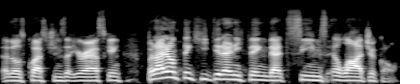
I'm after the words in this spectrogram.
those questions that you're asking but i don't think he did anything that seems illogical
